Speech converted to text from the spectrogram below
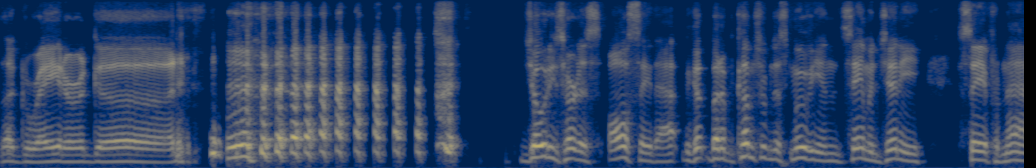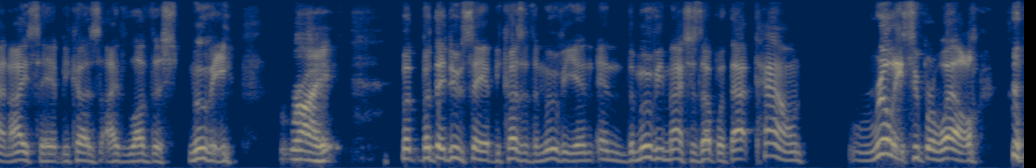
the greater good. Jody's heard us all say that, because, but it comes from this movie, and Sam and Jenny say it from that, and I say it because I love this movie. Right. But but they do say it because of the movie, and and the movie matches up with that town really super well. and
